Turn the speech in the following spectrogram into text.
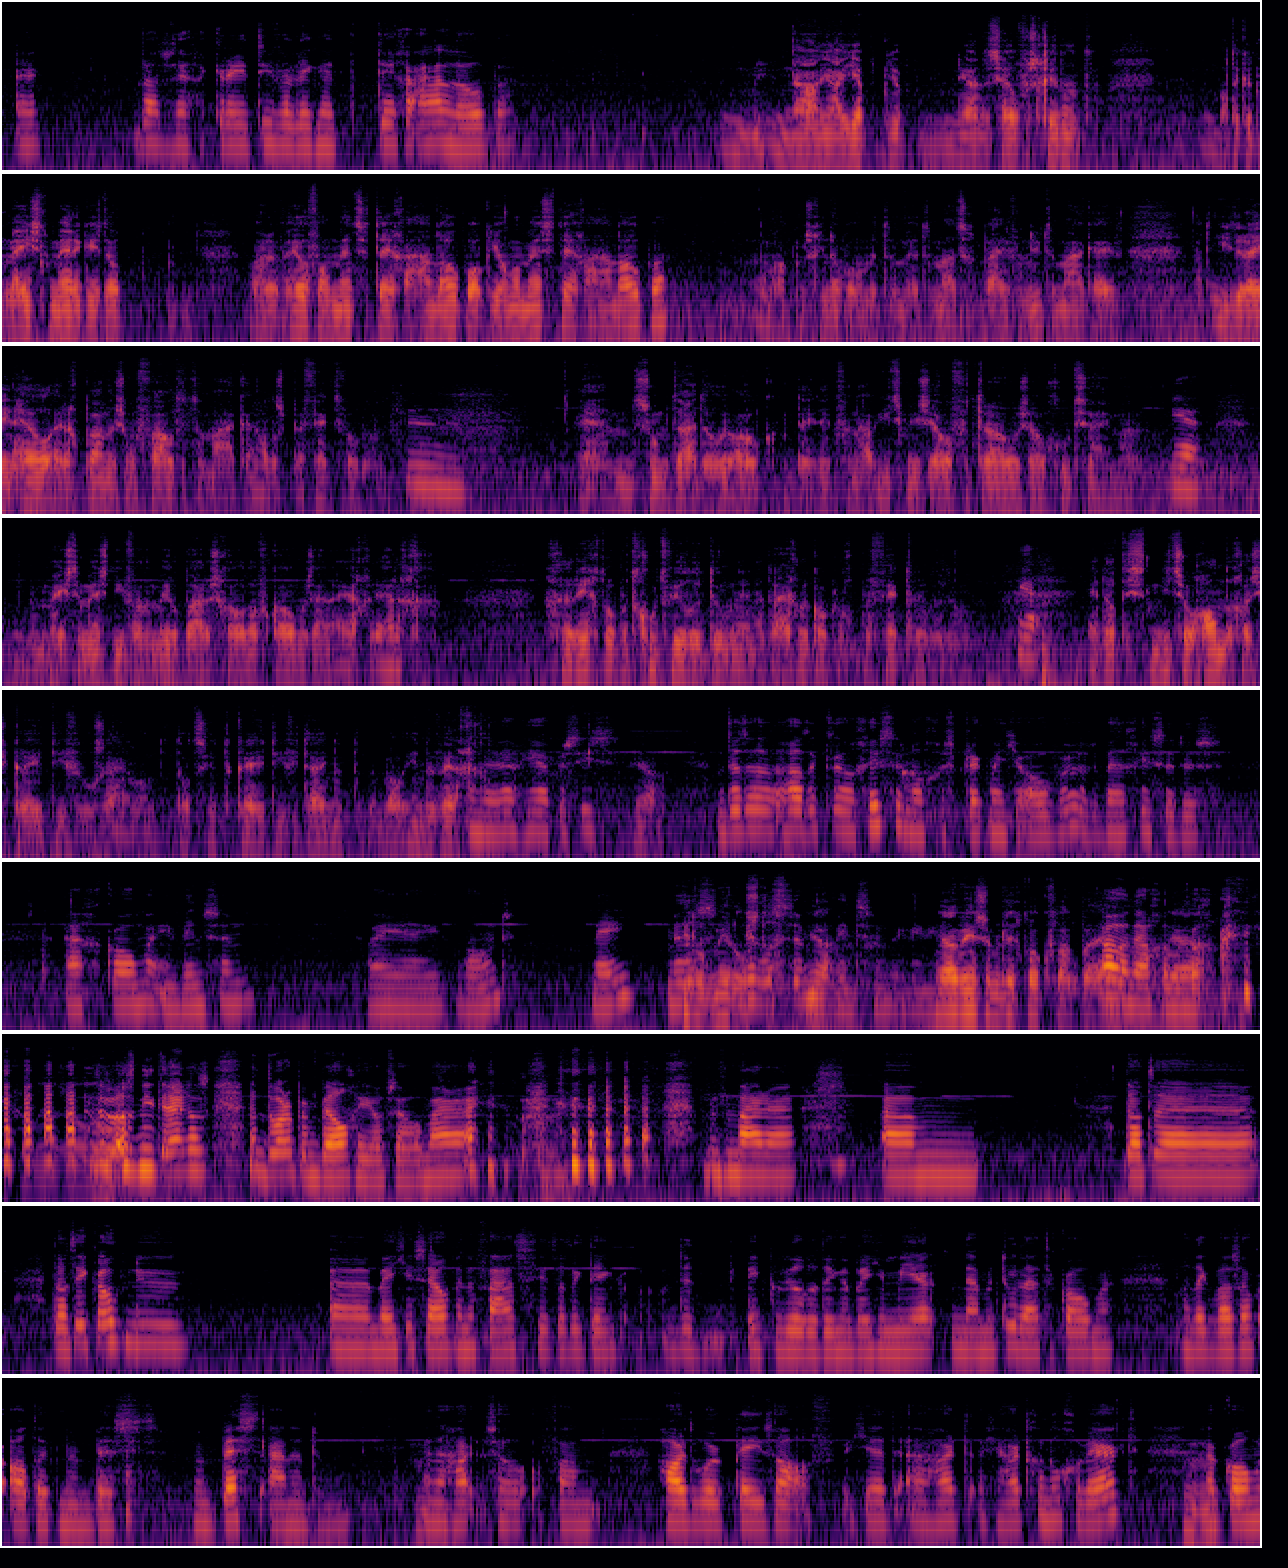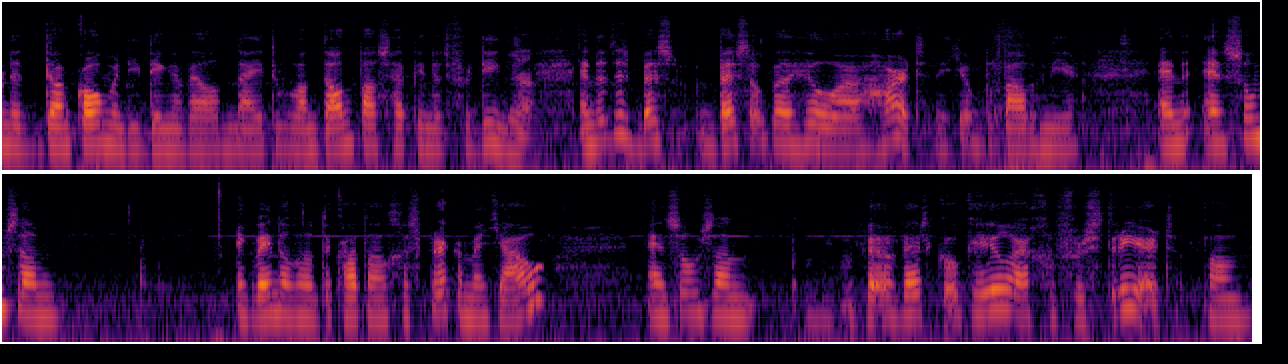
eh, laten we zeggen, creatievelingen tegenaan lopen? Nou ja, je hebt, je hebt, ja, dat is heel verschillend. Wat ik het meest merk is dat waar heel veel mensen tegenaan lopen, ook jonge mensen tegenaan lopen, wat misschien ook wel met de, met de maatschappij van nu te maken heeft, dat iedereen heel erg bang is om fouten te maken en alles perfect wil doen. Mm. En soms daardoor ook, denk ik van nou, iets meer zelfvertrouwen zou goed zijn. Maar de meeste mensen die van de middelbare school afkomen zijn echt erg gericht op het goed willen doen en het eigenlijk ook nog perfect willen doen. En dat is niet zo handig als je creatief wil zijn, want dat zit creativiteit wel in de weg. In de weg, ja, precies. Ja. Dat eh, had ik uh, gisteren nog een gesprek met je over. Ik ben gisteren dus aangekomen in Winsum, waar jij woont. Nee, Middels, Middel- Middelstum, ja. Winsum, ik weet niet. Ja, Winsum ligt ook vlakbij. Oh, nou, gelukkig. Ja, Het was niet ergens een dorp in België of zo, maar, maar eh, ehm, dat, eh, dat ik ook nu eh, een beetje zelf in een fase zit dat ik denk, dit, ik wil de dingen een beetje meer naar me toe laten komen. Want ik was ook altijd mijn best, mijn best aan het doen. Hm. En hard, zo van hard work pays off. Weet je, eh, hard, als je hard genoeg gewerkt, Mhm. dan komen, de, dan komen die dingen wel naar je toe. Want dan pas heb je het verdiend. Ja. En dat is best, best ook wel heel eh, hard, weet je, op een bepaalde manier. En, en soms dan, ik weet nog dat ik had dan gesprekken met jou. En soms dan werd ik ook heel erg gefrustreerd. Van,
